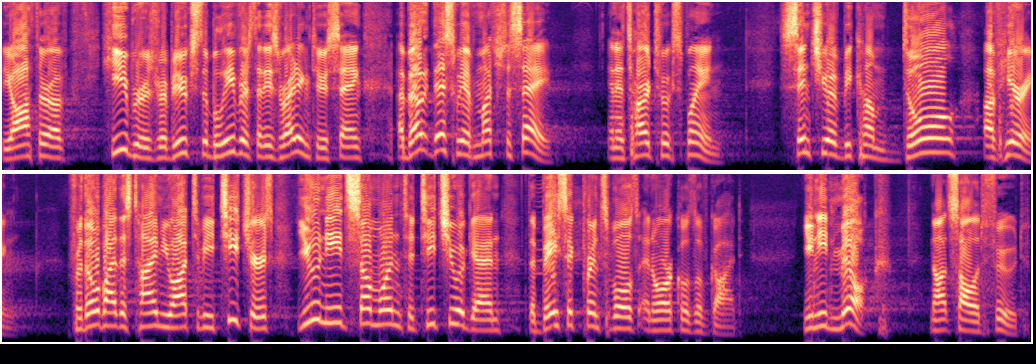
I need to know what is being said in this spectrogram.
the author of Hebrews rebukes the believers that he's writing to, saying, About this we have much to say and it's hard to explain. Since you have become dull of hearing, for though by this time you ought to be teachers, you need someone to teach you again the basic principles and oracles of God. You need milk, not solid food.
